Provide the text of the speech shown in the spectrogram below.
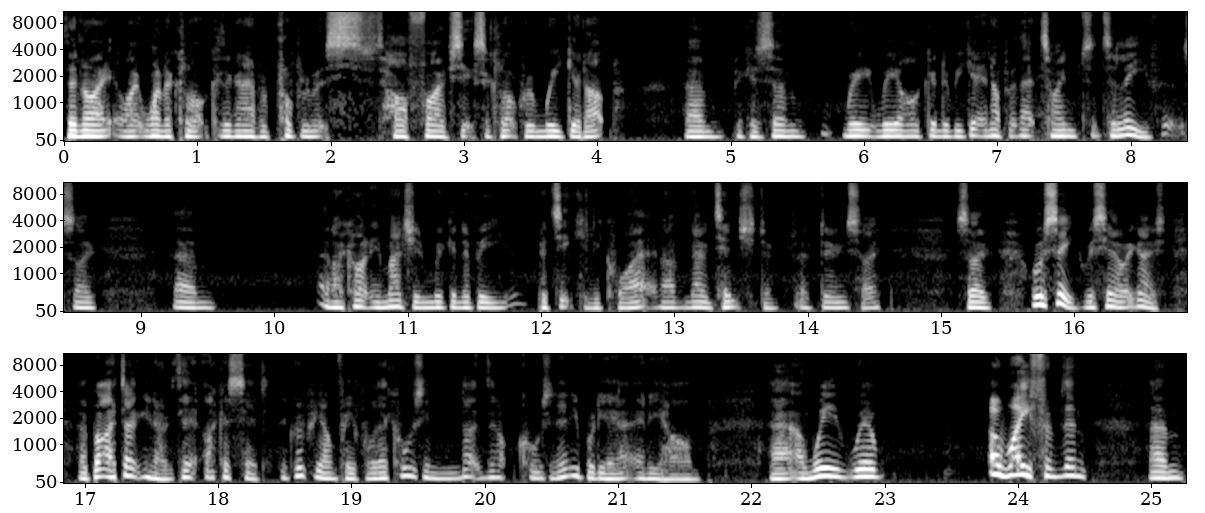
the night, like one o'clock, they're going to have a problem at half five, six o'clock when we get up, um, because um, we we are going to be getting up at that time to, to leave. So, um, and I can't imagine we're going to be particularly quiet, and I have no intention of, of doing so. So we'll see. We'll see how it goes. Uh, but I don't, you know, like I said, the group of young people, they're causing, no, they're not causing anybody any harm, uh, and we we're away from them. Um,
